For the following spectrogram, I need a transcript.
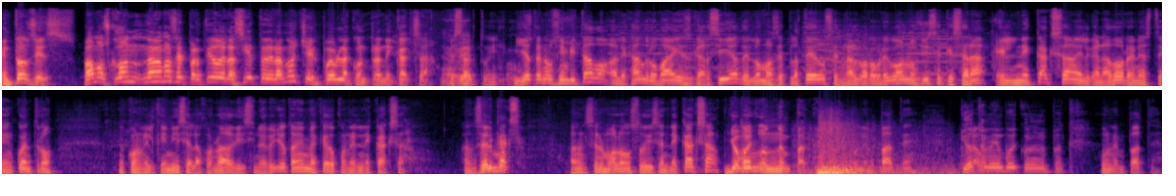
Entonces, vamos con nada más el partido de las 7 de la noche, el Puebla contra Necaxa. Exacto. Y ya tenemos invitado a Alejandro Báez García de Lomas de Plateros en Álvaro Obregón. Nos dice que será el Necaxa el ganador en este encuentro con el que inicia la jornada 19. Yo también me quedo con el Necaxa. Anselmo, Necaxa. Anselmo Alonso dice Necaxa. Yo voy con un empate. Un empate. Yo también voy con un empate. Un empate.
